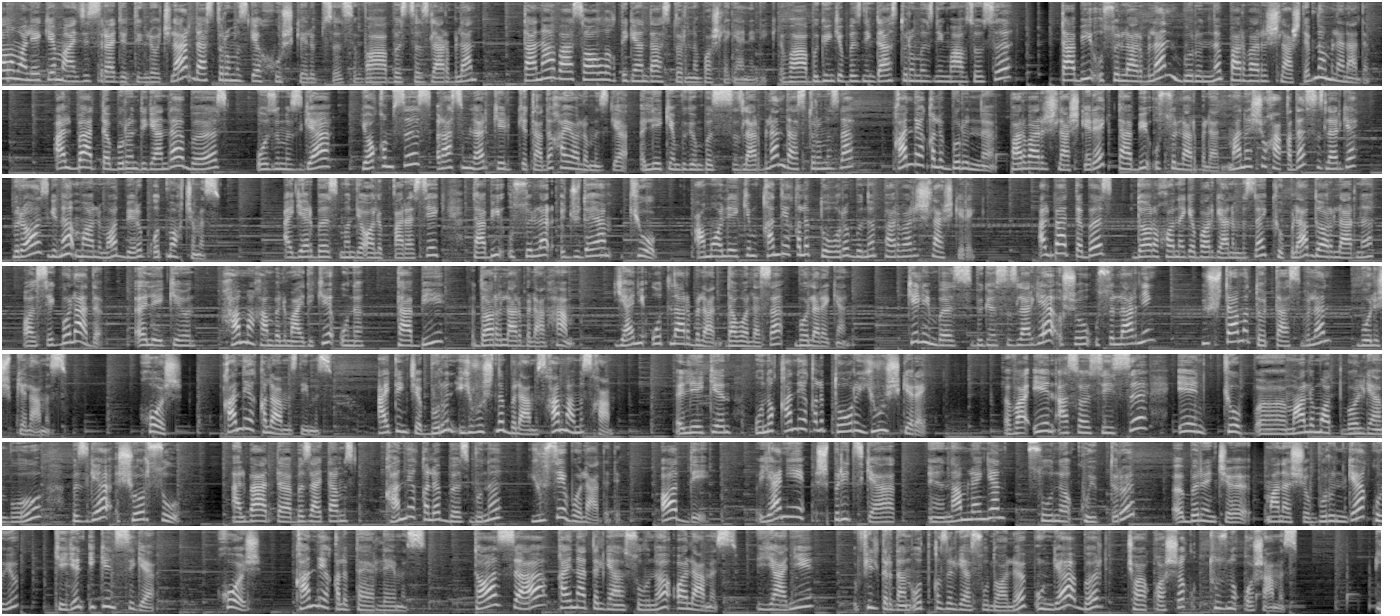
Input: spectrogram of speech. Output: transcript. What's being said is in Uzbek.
assalomu alaykum aziz radio tinglovchilar. Dasturimizga xush kelibsiz va biz sizlar bilan tana va sog'liq degan dasturni boshlagan edik. Va bugungi bizning dasturimizning mavzusi tabiiy usullar bilan burunni parvarishlash deb nomlanadi. Albatta burun deganda biz o'zimizga yoqimsiz rasmlar kelib ketadi xayolimizga lekin bugun biz sizlar bilan dasturimizda qanday qilib burunni parvarishlash kerak tabiiy usullar bilan? Mana shu haqida sizlarga birozgina ma'lumot berib o'tmoqchimiz. Agar biz bunday olib qarasak tabiiy usullar judayam ko'p. Ammo lekin qanday qilib to'g'ri buni parvarishlash kerak? Albatta biz dorixonaga borganimizda ko'plab dorilarni olsak bo'ladi. Lekin hamma ham bilmaydiki uni tabiiy dorilar bilan ham ya'ni o'tlar bilan davolasa bo'lar ekan. Keling biz bugun sizlarga shu usullarning uchtami to'rttasi bilan bo'lishib kelamiz. Xo'sh qanday qilamiz deymiz? Aytingchi burun yuvishni bilamiz hammamiz ham. Lekin uni qanday qilib to'g'ri yuvish kerak? Va eng asosiysi eng ko'p e, ma'lumot bo'lgan bu bizga sho'r suv. Albatta biz aytamiz qanday qilib biz buni yuvsak bo'ladi deb. Oddiy. Ya'ni shpritsga e, namlangan suvni quyib turib e, birinchi mana shu burunga quyib keyin ikkinchisiga. Xo'sh qanday qilib tayyorlaymiz? Toza qaynatilgan suvni olamiz. Ya'ni filtrdan o'tkazilgan suvni olib unga bir choy qoshiq tuzni qo'shamiz.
